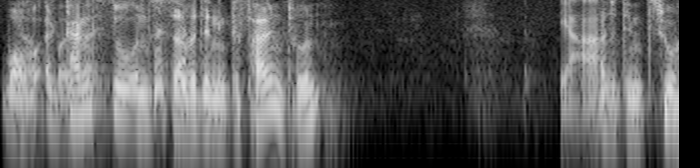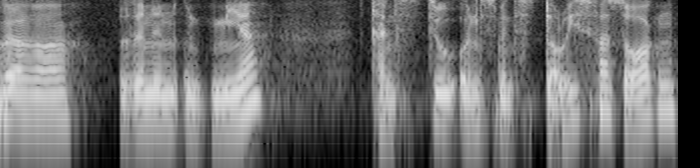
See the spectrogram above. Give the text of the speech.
Wow, Ja, kannst du uns da bitte einen Gefallen tun? Ja, also den Zuhörerinnen und mir. Kannst du uns mit Stories versorgen?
